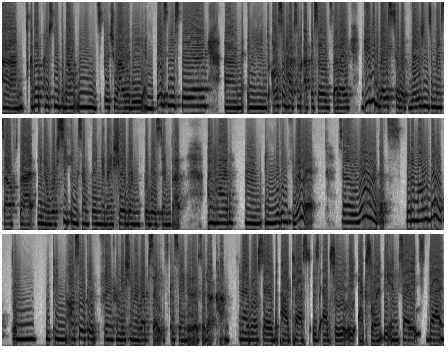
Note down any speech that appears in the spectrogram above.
um, about personal development and spirituality and business there, um, and also have some episodes that I give advice to like versions of myself that you know were seeking something, and I share them the wisdom that I had um, and moving through it. So yeah, that's what I'm all about. And you can also look for information on our website. It's cassandrarosa.com. And I will say the podcast is absolutely excellent. The insights that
